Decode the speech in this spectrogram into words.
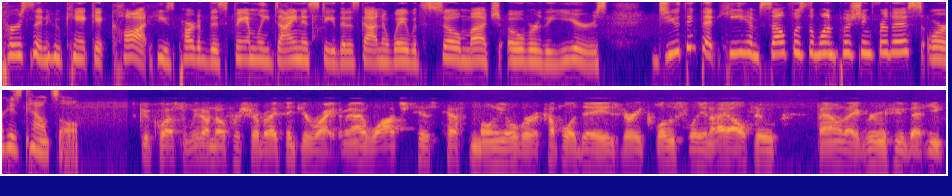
person who can't get caught. He's part of this family dynasty that has gotten away with so much over the years. Do you think that he himself was the one pushing for this or his counsel? Good question. We don't know for sure, but I think you're right. I mean, I watched his testimony over a couple of days very closely, and I also found, I agree with you, that he,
